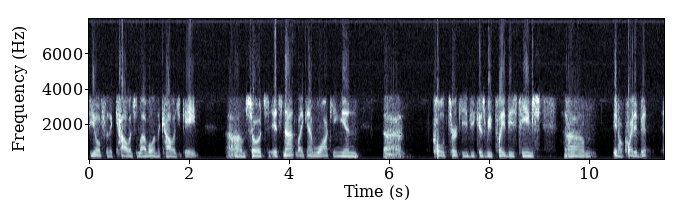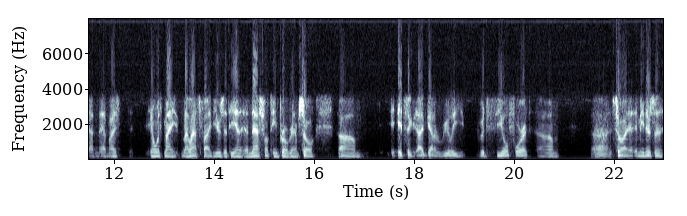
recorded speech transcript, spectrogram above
feel for the college level and the college game. Um, so it's it's not like I'm walking in uh, cold turkey because we played these teams, um, you know, quite a bit at, at my you know, with my my last five years at the uh, national team program. So um, it's a I've got a really good feel for it. Um, uh, so I, I mean, there's a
